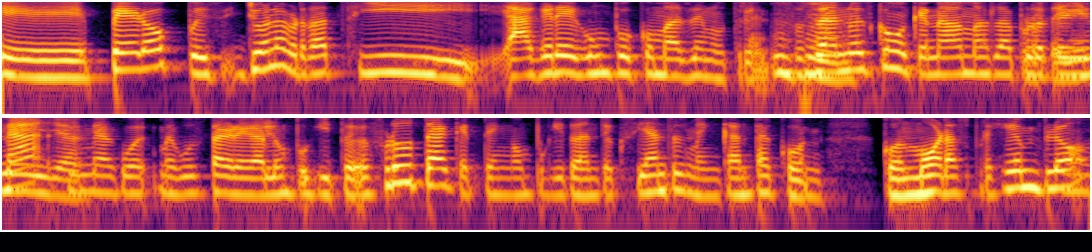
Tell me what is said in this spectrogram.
Eh, pero pues yo la verdad sí agrego un poco más de nutrientes. O sea, no es como que nada más la proteína, sí me, me gusta agregarle un poquito de fruta, que tenga un poquito de antioxidantes, me encanta con, con moras, por ejemplo.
